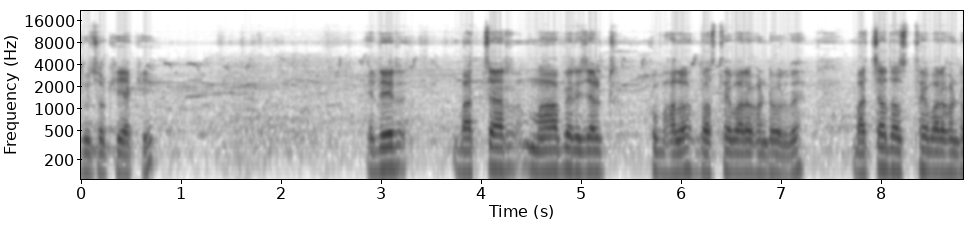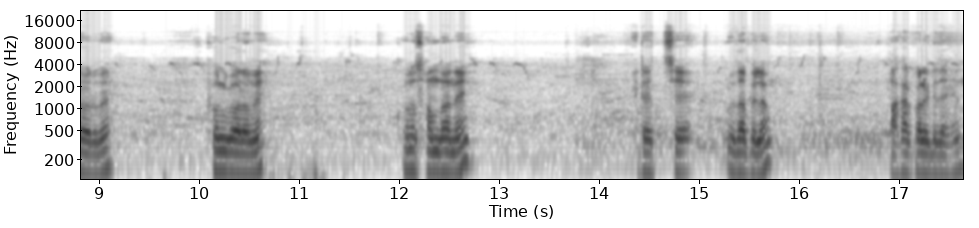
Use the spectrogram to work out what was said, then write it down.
দু চোখই একই। এদের বাচ্চার মা বাপের রেজাল্ট খুব ভালো, দশ থেকে বারো ঘণ্টা উঠবে। বাচ্চাও দশ থেকে বারো ঘণ্টা উঠবে, ফুল গরমে। কোনো সন্দেহ নেই। এটা হচ্ছে উদা পেলাম। পাখার কোয়ালিটি দেখেন।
